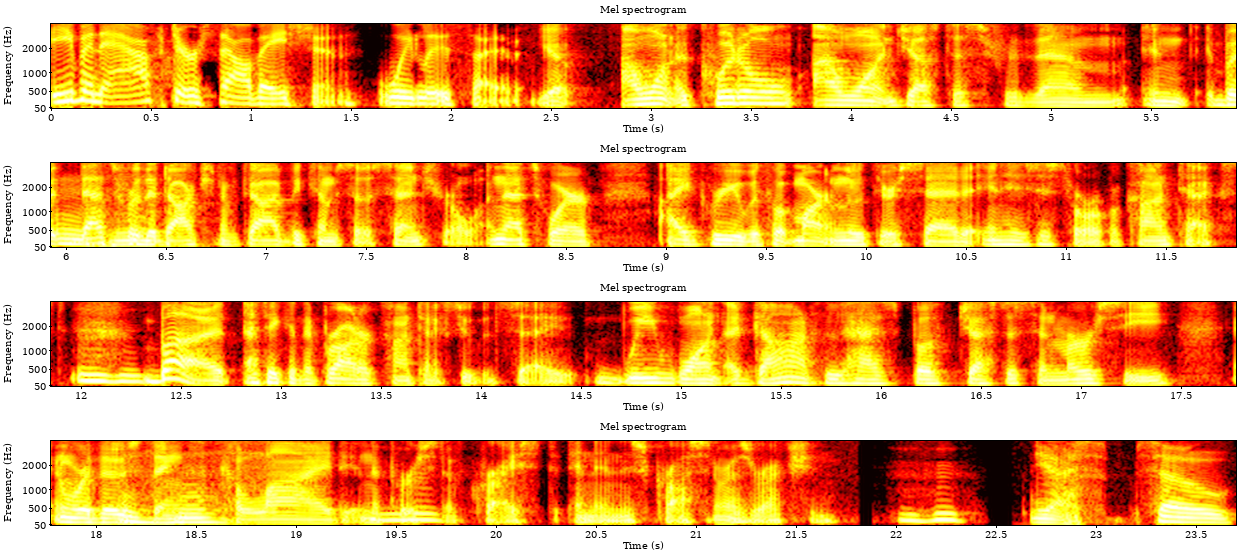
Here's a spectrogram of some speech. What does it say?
even after salvation we lose sight of it Yep. I want acquittal. I want justice for them. And but that's where the mm-hmm. doctrine of God becomes so central. And that's where I agree with what Martin Luther said in his historical context. Mm-hmm. But I think in the broader context, we would say we want a God who has both justice and mercy, and where those things mm-hmm. collide in the person of Christ and in his cross and resurrection. Yes. So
